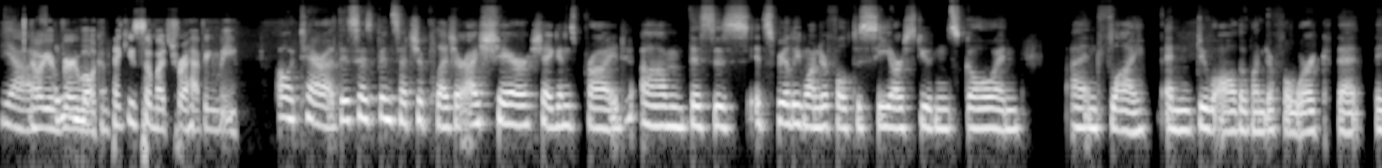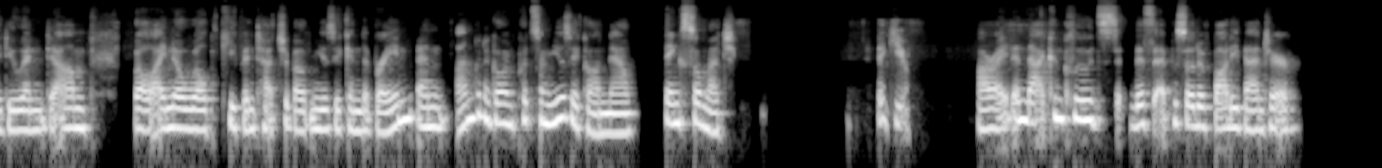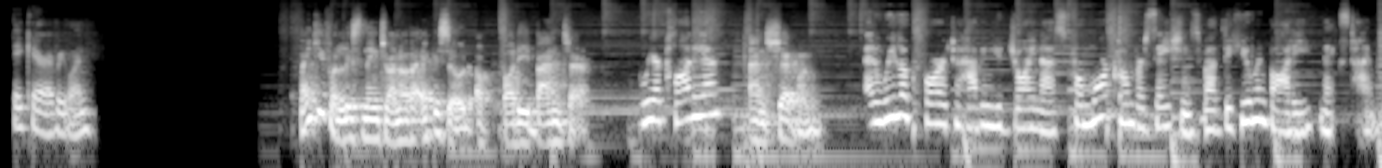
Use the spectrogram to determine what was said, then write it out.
Yeah. Oh, you're very welcome. Thank you so much for having me. Oh, Tara, this has been such a pleasure. I share Segun's pride. Um, this is it's really wonderful to see our students go and and fly and do all the wonderful work that they do. And um, well, I know we'll keep in touch about music in the brain. And I'm going to go and put some music on now. Thanks so much. Thank you. All right. And that concludes this episode of Body Banter. Take care, everyone. Thank you for listening to another episode of Body Banter. We are Claudia and Segun. And we look forward to having you join us for more conversations about the human body next time.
